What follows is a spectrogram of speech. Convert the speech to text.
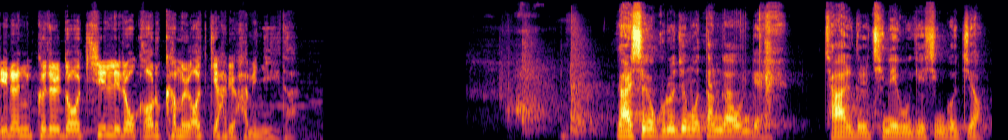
이는 그들도 진리로 거룩함을 얻게 하려 함이니이다. 날씨가 구르지 못한 가운데 잘들 지내고 계신 거죠.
